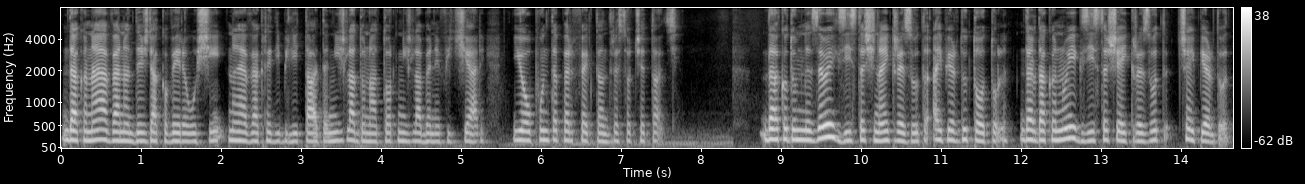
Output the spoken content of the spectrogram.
Dacă n-ai avea nădejdea că vei reuși, n-ai avea credibilitate nici la donatori, nici la beneficiari. E o punte perfectă între societăți. Dacă Dumnezeu există și n-ai crezut, ai pierdut totul. Dar dacă nu există și ai crezut, ce ai pierdut?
